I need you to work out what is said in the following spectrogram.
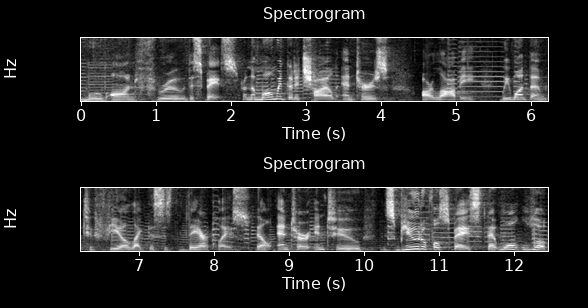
move on through the space. From the moment that a child enters our lobby, we want them to feel like this is their place. They'll enter into this beautiful space that won't look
